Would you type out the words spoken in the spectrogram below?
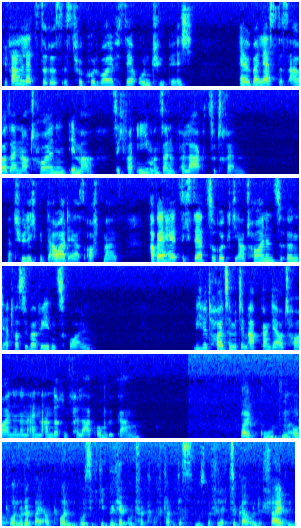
Gerade letzteres ist für Kurt Wolf sehr untypisch. Er überlässt es aber seinen Autorinnen immer, sich von ihm und seinem Verlag zu trennen. Natürlich bedauert er es oftmals, aber er hält sich sehr zurück, die Autorinnen zu irgendetwas überreden zu wollen. Wie wird heute mit dem Abgang der Autorinnen an einen anderen Verlag umgegangen? Bei guten Autoren oder bei Autoren, wo sich die Bücher gut verkauft haben, das muss man vielleicht sogar unterscheiden,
